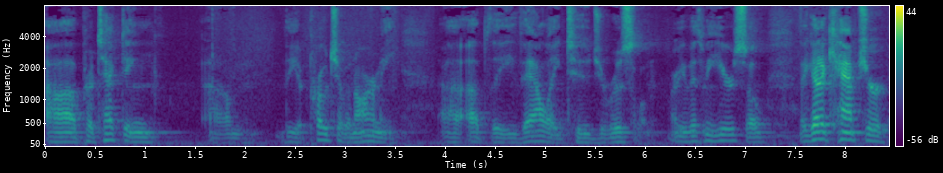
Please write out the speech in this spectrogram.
uh, protecting um, the approach of an army uh, up the valley to Jerusalem. Are you with me here? So they got to capture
